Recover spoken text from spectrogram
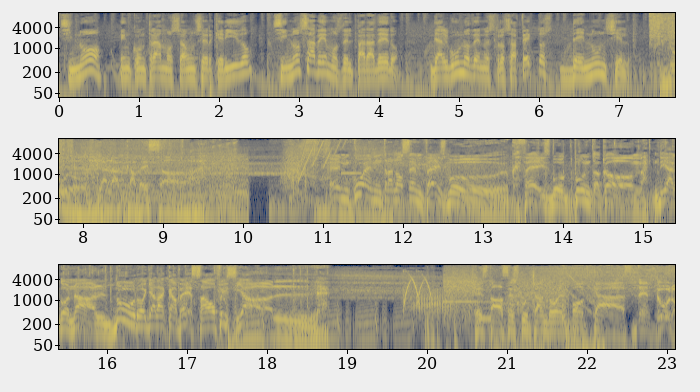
Si no encontramos a un ser querido, si no sabemos del paradero de alguno de nuestros afectos, denúncielo. Duro y a la cabeza. Encuéntranos en Facebook, facebook.com, diagonal duro y a la cabeza oficial. Estás escuchando el podcast de duro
